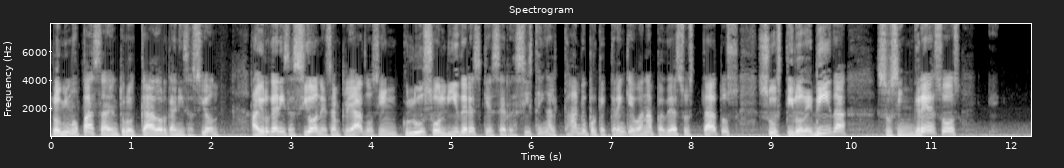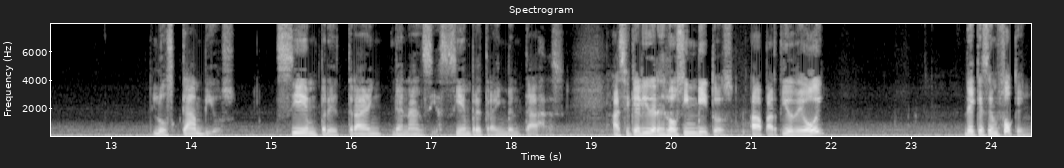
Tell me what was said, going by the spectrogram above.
Lo mismo pasa dentro de cada organización. Hay organizaciones, empleados e incluso líderes que se resisten al cambio porque creen que van a perder su estatus, su estilo de vida, sus ingresos. Los cambios siempre traen ganancias, siempre traen ventajas. Así que líderes, los invito a partir de hoy de que se enfoquen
